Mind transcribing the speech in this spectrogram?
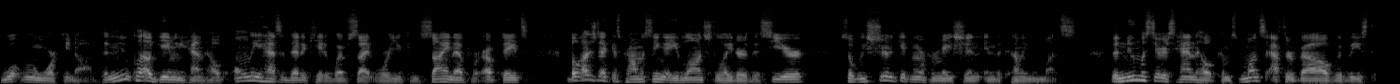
what we've been working on. The new cloud gaming handheld only has a dedicated website where you can sign up for updates, but Logitech is promising a launch later this year, so we should get more information in the coming months. The new mysterious handheld comes months after Valve released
